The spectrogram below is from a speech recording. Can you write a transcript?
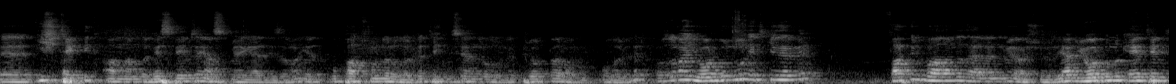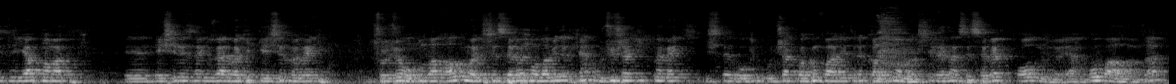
e, iş teknik anlamda mesleğimize yansıtmaya geldiği zaman ya bu patronlar olabilir, teknisyenler olabilir, pilotlar olabilir. O zaman yorgunluğun etkilerini farklı bir bağlamda değerlendirmeye başlıyoruz. Yani yorgunluk, ev temizliği yapmamak, e, eşinizle güzel vakit geçirmemek, çocuğu okuldan almamak için sebep olabilirken uçuşa gitmemek, işte o uçak bakım faaliyetine katılmamak için nedense sebep olmuyor. Yani o bağlamda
